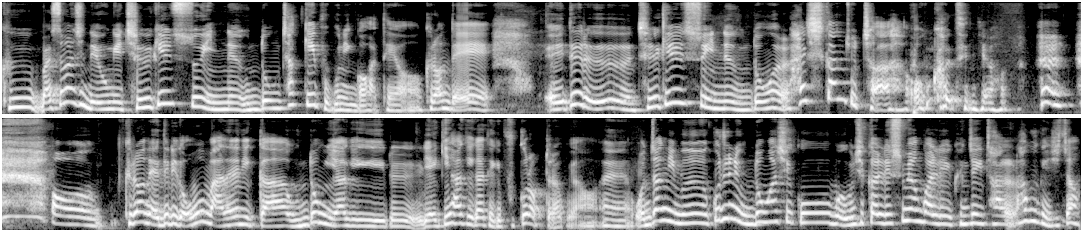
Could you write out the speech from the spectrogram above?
그 말씀하신 내용이 즐길 수 있는 운동 찾기 부분인 것 같아요. 그런데 애들은 즐길 수 있는 운동을 할 시간조차 없거든요. 어, 그런 애들이 너무 많으니까 운동 이야기를 얘기하기가 되게 부끄럽더라고요. 예, 원장님은 꾸준히 운동하시고 뭐 음식 관리, 수면 관리 굉장히 잘 하고 계시죠?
